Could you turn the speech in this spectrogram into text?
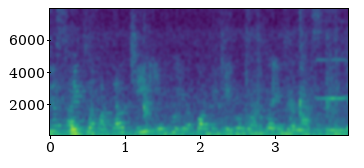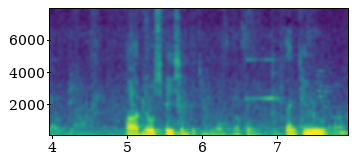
Just come to Hotel G, input your four-digit room number and your last name. That will be Uh, no space in between. Okay, thank you. Thank you.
